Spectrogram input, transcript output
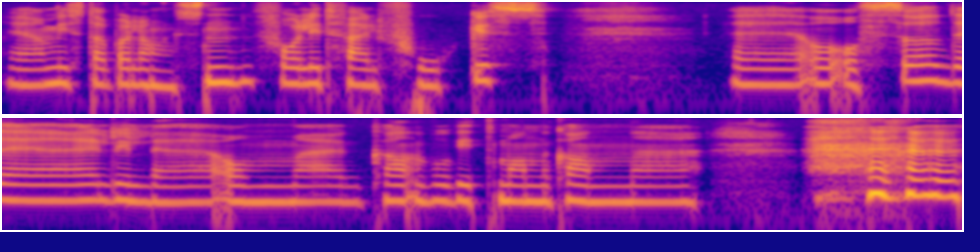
blir Ja, mista balansen, får litt feil fokus. Eh, og også det lille om eh, kan, hvorvidt man kan eh,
